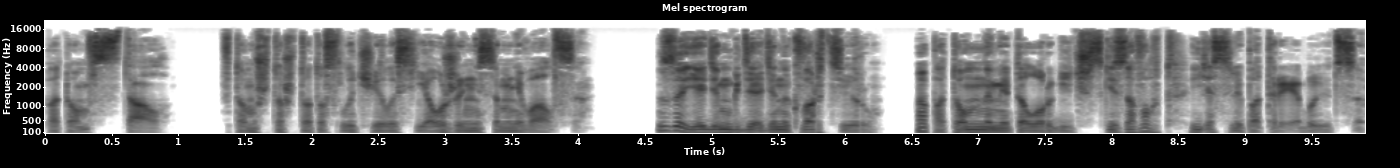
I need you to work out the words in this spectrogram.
потом встал. В том, что что-то случилось, я уже не сомневался. «Заедем к дяде на квартиру, а потом на металлургический завод, если потребуется.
